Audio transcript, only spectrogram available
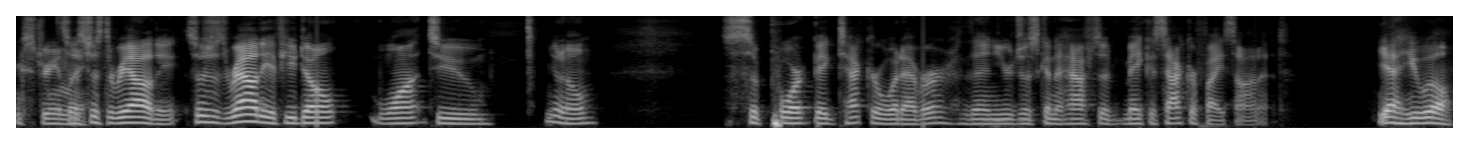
Extremely. So it's just the reality. So it's just the reality if you don't want to, you know, support big tech or whatever, then you're just going to have to make a sacrifice on it. Yeah, he will.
